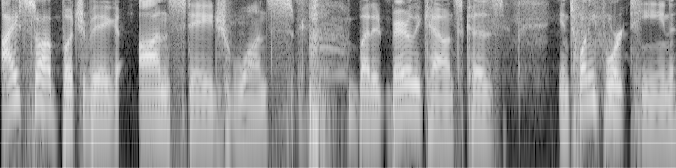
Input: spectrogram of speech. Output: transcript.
I saw Butch Vig on stage once, but it barely counts because in 2014,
